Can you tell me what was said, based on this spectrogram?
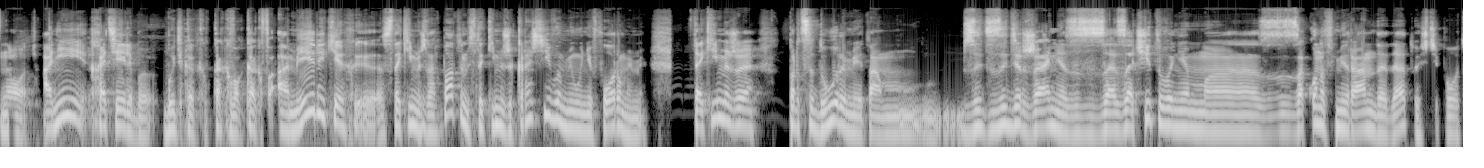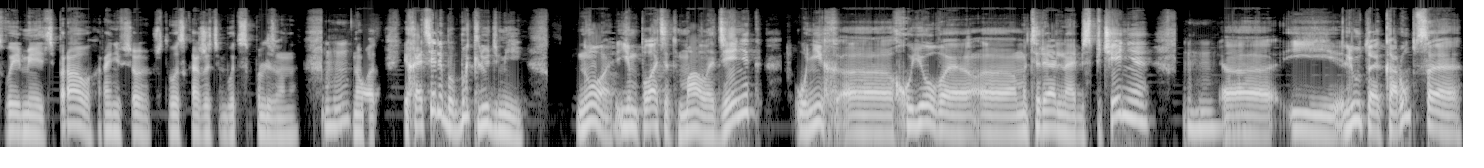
Ну, вот. Они хотели бы быть как, как, как в Америке, с такими же зарплатами, с такими же красивыми униформами, такими же процедурами, там, задержания, за зачитыванием э, законов Миранды, да, то есть, типа, вот вы имеете право, хранить все, что вы скажете, будет использовано. Uh-huh. Ну, вот. И хотели бы быть людьми, но им платят мало денег, у них э, хуевое э, материальное обеспечение угу. э, и лютая коррупция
